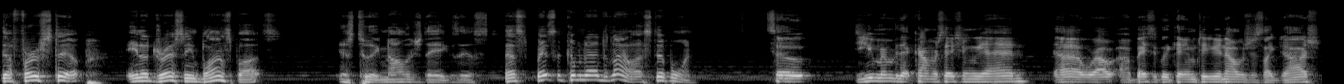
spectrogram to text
the first step in addressing blind spots is to acknowledge they exist. That's basically coming out of denial. That's step one. So, do you remember that conversation we had uh, where I, I basically came to you and I was just like, Josh,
